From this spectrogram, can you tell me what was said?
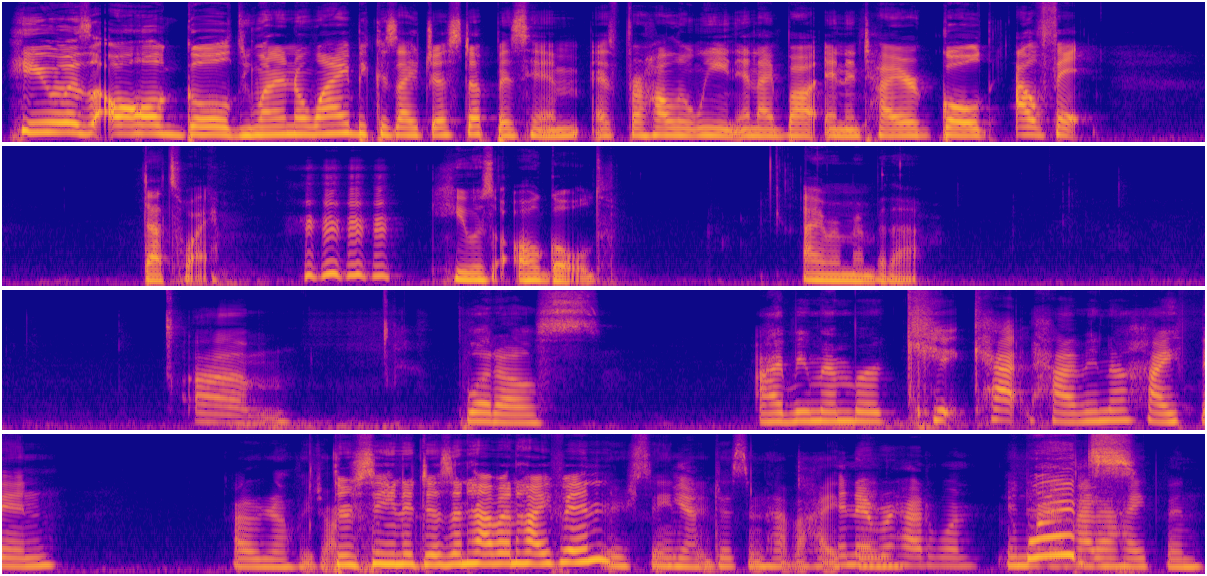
He was all gold. You want to know why? Because I dressed up as him as for Halloween and I bought an entire gold outfit. That's why. he was all gold. I remember that. Um, what else? I remember Kit Kat having a hyphen. I don't know if we talked. They're saying it doesn't have a hyphen. They're saying it doesn't have a hyphen. I never had one. It never What? had a hyphen.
